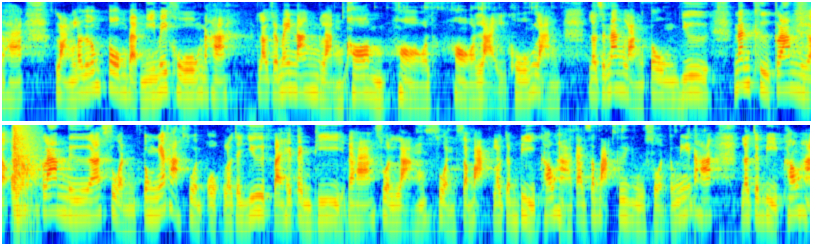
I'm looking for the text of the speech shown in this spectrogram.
นะคะ หลังเราจะต้องตรงแบบนี้ไม่โค้งนะคะ เราจะไม่นั่งหลังค่อมห่อห่อไหล่โค้งหลัง เราจะนั่งหลังตรงยืด นั่นคือกล้ามเนื้ออกกล้ามเนื้อส่วนตรงนี้ค่ะ ส่วนอกเราจะยืดไปให้เต็มที่นะคะ ส่วนหลังส่วนสะบักเราจะบีบเข้าหากันสะบักคืออยู่ส่วนตรงนี้นะคะ เราจะบีบเข้าหา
